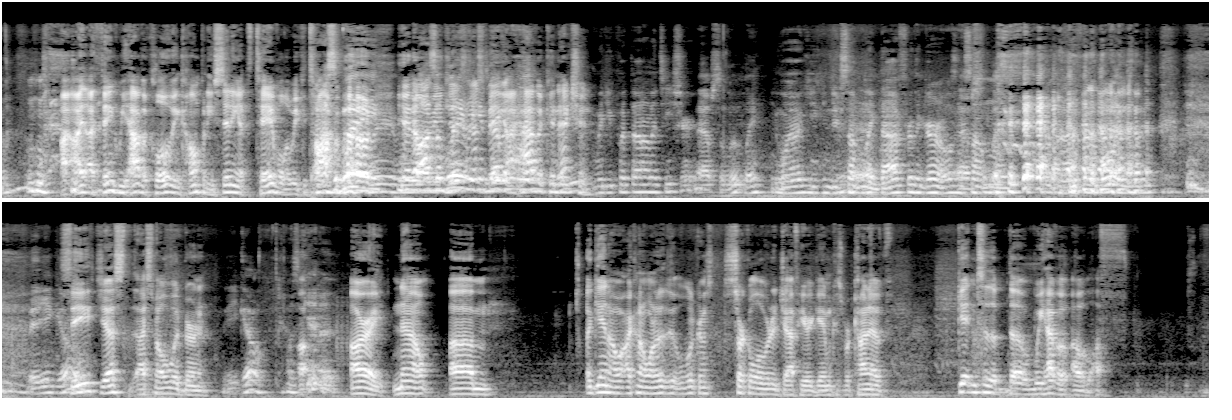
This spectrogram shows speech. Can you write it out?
know? I, I- I think we have a clothing company sitting at the table that we could talk Possibly. about. You know, Possibly. I mean, just, We just can maybe I have a Would connection. you, would you put that on a T-shirt? Absolutely. Well, you can do something like that for the girls and something like Absolutely. that for the boys. There you go. See, just I smell wood burning. There you go. Let's Uh, get it. All right, now, um, again, I, I kind of wanted to we're going to circle over to Jeff here again because we're kind of getting to the the we have a, a,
